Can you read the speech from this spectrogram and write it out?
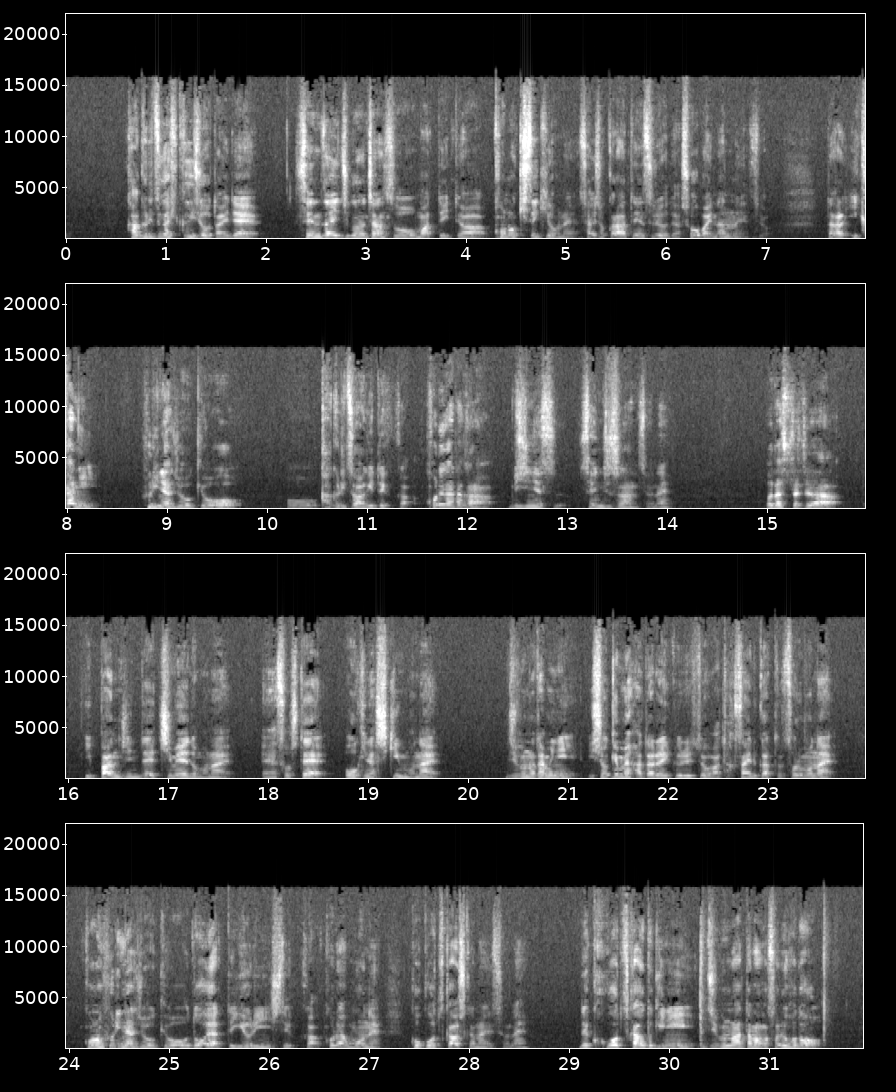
確率が低い状態で千載一遇のチャンスを待っていてはこの奇跡をね最初から当てにするようでは商売にならないんですよ。だからいかに不利な状況を確率を上げていくか。これがだからビジネス戦術なんですよね。私たちは一般人で知名度もない、えーそして大きな資金もない。自分のために一生懸命働いてくれる人がたくさんいるかってそれもない。この不利な状況をどうやって有利にしていくか。これはもうねここを使うしかないですよね。でここを使う時に自分の頭がそれほど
